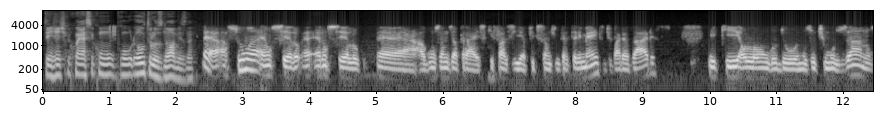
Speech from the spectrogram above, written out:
tem gente que conhece com, por outros nomes, né? É, a Suma é um selo, é, era um selo é, alguns anos atrás que fazia ficção de entretenimento de várias áreas e que ao longo do nos últimos anos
